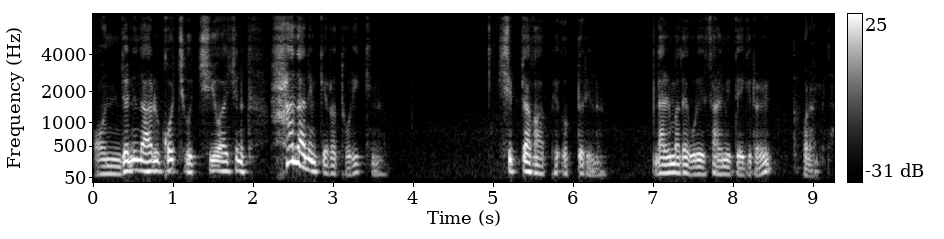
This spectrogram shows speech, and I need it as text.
온전히 나를 고치고 치유하시는 하나님께로 돌이키는 십자가 앞에 엎드리는 날마다 우리의 삶이 되기를 원합니다.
